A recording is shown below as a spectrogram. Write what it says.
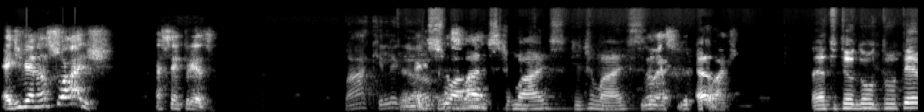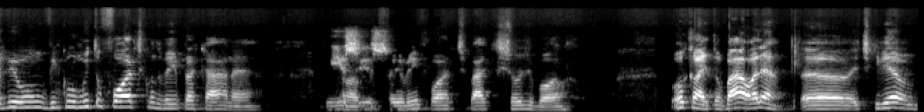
é de Venan Soares, essa empresa. Ah, que legal. É Soares, demais, que demais. Não, essa do esporte. É, tu, teve, tu, teve um vínculo muito forte quando veio para cá, né? Isso, isso. Foi bem forte, bah, que show de bola. Ô, Clayton, bah, olha, uh, a gente queria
